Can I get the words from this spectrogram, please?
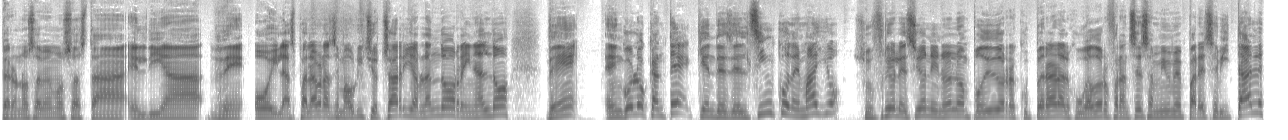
pero no sabemos hasta el día de hoy. Las palabras de Mauricio Charri hablando, Reinaldo, de en Golo Kanté, quien desde el 5 de mayo sufrió lesión y no lo han podido recuperar al jugador francés, a mí me parece vital.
